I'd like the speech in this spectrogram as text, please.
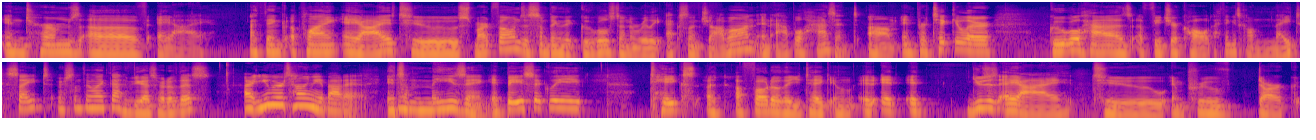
in terms of AI. I think applying AI to smartphones is something that Google's done a really excellent job on, and Apple hasn't. Um, in particular, Google has a feature called, I think it's called Night Sight or something like that. Have you guys heard of this? Uh, you were telling me about it. It's amazing. It basically takes a, a photo that you take and it, it, it uses AI to improve dark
